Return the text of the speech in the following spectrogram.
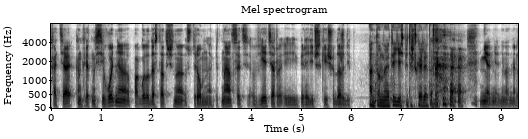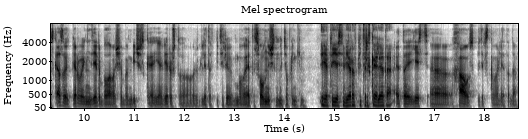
хотя конкретно сегодня погода достаточно стрёмная. 15, ветер и периодически еще дождит. Антон, ну это и есть питерское лето. Нет, нет, не надо мне рассказывать. Первая неделя была вообще бомбическая. Я верю, что лето в Питере бывает и солнечным, и тепленьким. И это есть вера в питерское лето? Это есть э, хаос питерского лета, да.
